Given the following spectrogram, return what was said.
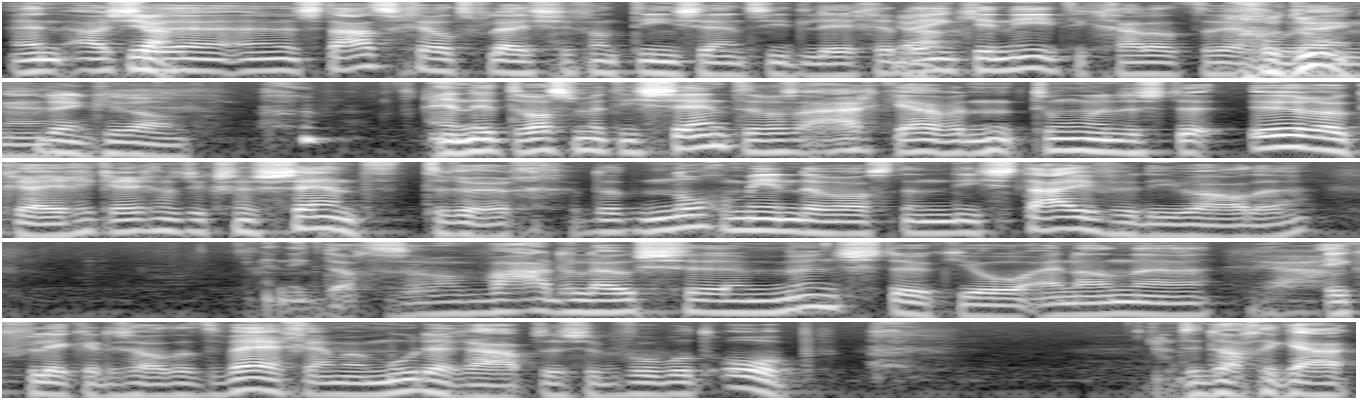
En als je een staatsgeldflesje van 10 cent ziet liggen, denk je niet, ik ga dat wegbrengen. Gedoe, denk je dan. En dit was met die centen, was eigenlijk, ja, toen we dus de euro kregen, kregen we natuurlijk zo'n cent terug. Dat nog minder was dan die stijven die we hadden. En ik dacht, dat is een waardeloos uh, muntstuk, joh. En dan, uh, ik flikkerde ze altijd weg en mijn moeder raapte ze bijvoorbeeld op. Toen dacht ik, ja,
